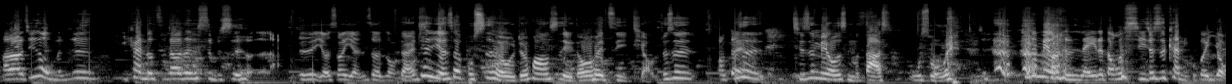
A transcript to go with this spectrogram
好了，其实我们就是一看都知道那个适不适合的啦。就是有时候颜色这种东对，就是颜色不适合，我觉得化妆师也都会自己调，就是哦，对，就是其实没有什么大无所谓，就是没有很雷的东西，就是看你会不会用。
